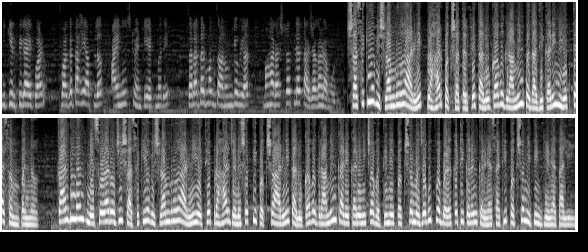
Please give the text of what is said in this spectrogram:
मी कीर्ती गायकवाड. स्वागत आहे आपलं आय न्यूज ट्वेंटी एटमध्ये. चला तर मग जाणून घेऊयात महाराष्ट्रातल्या ताज्या घडामोडी. शासकीय विश्रामगृह आर्णित प्रहार पक्षातर्फे तालुका व ग्रामीण पदाधिकारी नियुक्त्या संपन्न. काल दिनांक मे सोळा रोजी शासकीय विश्रामगृह आर्णी येथे प्रहार जनशक्ती पक्ष आर्णी तालुका व ग्रामीण कार्यकारिणीच्या वतीने पक्ष मजबूत व बळकटीकरण करण्यासाठी पक्ष मीटिंग घेण्यात आली.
